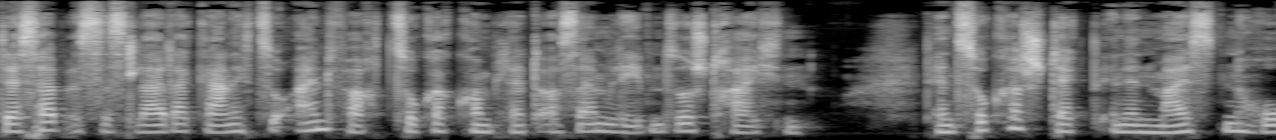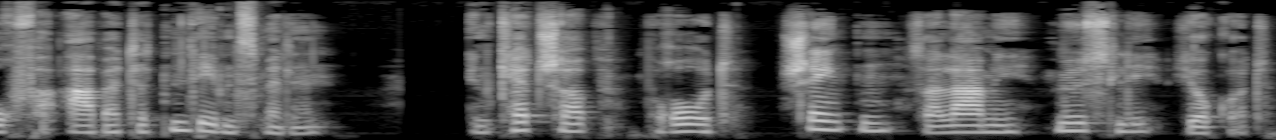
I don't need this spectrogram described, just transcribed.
Deshalb ist es leider gar nicht so einfach, Zucker komplett aus seinem Leben zu streichen. Denn Zucker steckt in den meisten hochverarbeiteten Lebensmitteln. In Ketchup, Brot, Schinken, Salami, Müsli, Joghurt.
